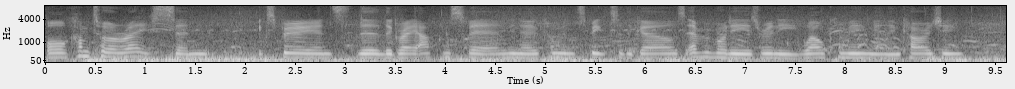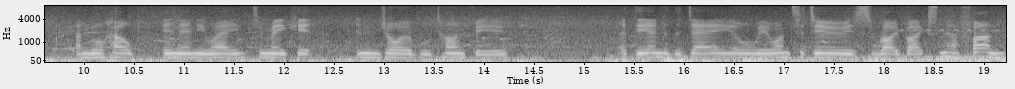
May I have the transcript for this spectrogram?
or come to a race and experience the, the great atmosphere, you know, come and speak to the girls. Everybody is really welcoming and encouraging and will help in any way to make it an enjoyable time for you. At the end of the day, all we want to do is ride bikes and have fun.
